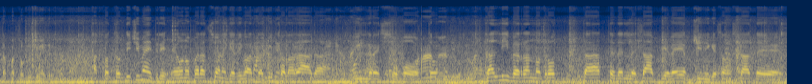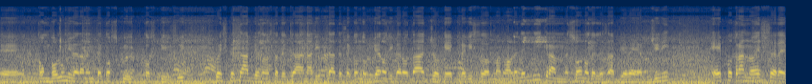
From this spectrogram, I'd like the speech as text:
a 14 metri. A 14 metri è un'operazione che riguarda tutta la rada ingresso porto, da lì verranno tratte delle sabbie vergini che sono state eh, con volumi veramente cospicui, queste sabbie sono state già analizzate secondo un piano di carotaggio che è previsto dal manuale dell'ICRAM, sono delle sabbie vergini e potranno essere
